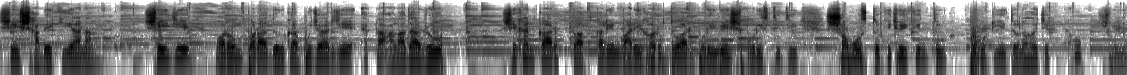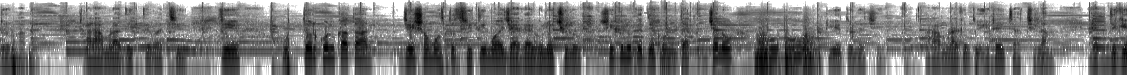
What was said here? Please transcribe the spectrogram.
সেই সাবেকিয়ানা, সেই যে পরম্পরা দুর্গাপূজার যে একটা আলাদা রূপ, সেখানকার তৎকালীন বাড়িঘর দুয়ার পরিবেশ পরিস্থিতি, সমস্ত কিছুই কিন্তু ফুটিয়ে তোলা হয়েছে খুব সুন্দরভাবে। আর আমরা দেখতে পাচ্ছি যে উত্তর কলকাতার যে সমস্ত স্মৃতিময় জায়গাগুলো ছিল, সেগুলোকে দেখুন, দেখ, যেন হুবহু ফুটিয়ে তুলেছে। আর আমরা কিন্তু এটাই চাচ্ছিলাম, একদিকে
